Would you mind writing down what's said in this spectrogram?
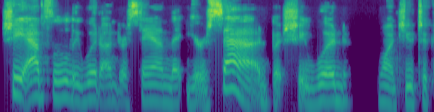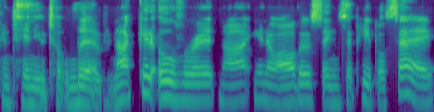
she absolutely would understand that you're sad but she would want you to continue to live not get over it not you know all those things that people say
